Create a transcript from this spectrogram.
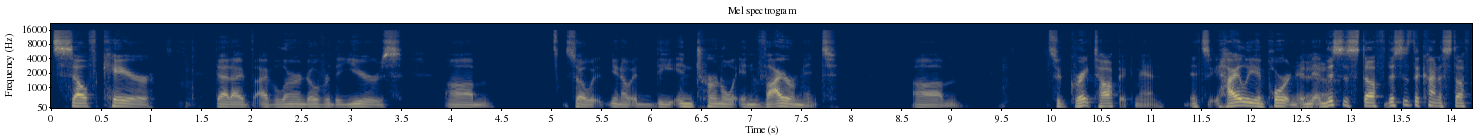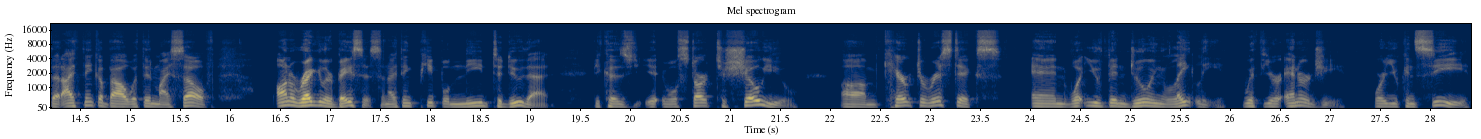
self care that I've I've learned over the years. Um, so you know the internal environment um it's a great topic man it's highly important yeah. and, and this is stuff this is the kind of stuff that i think about within myself on a regular basis and i think people need to do that because it will start to show you um, characteristics and what you've been doing lately with your energy where you can see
